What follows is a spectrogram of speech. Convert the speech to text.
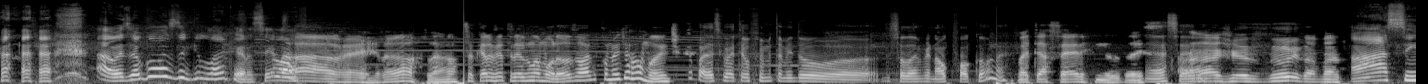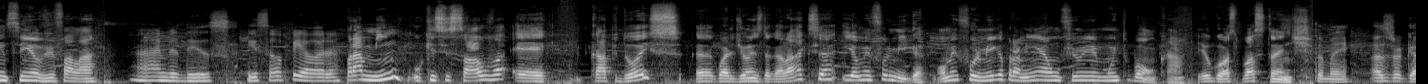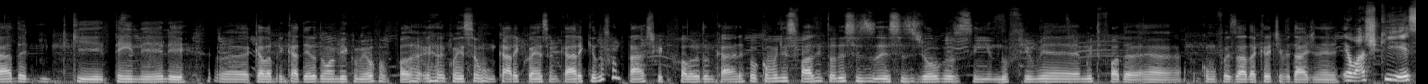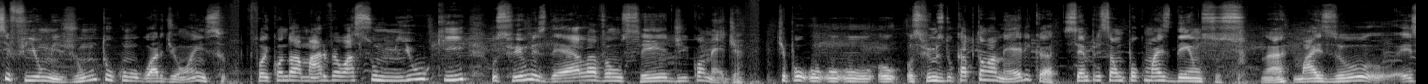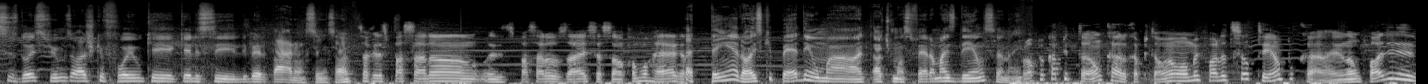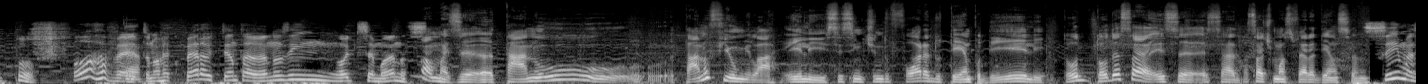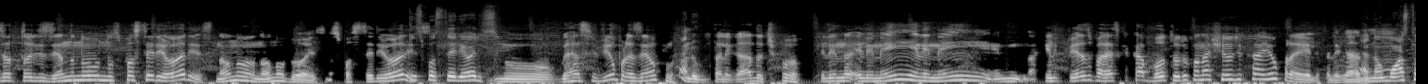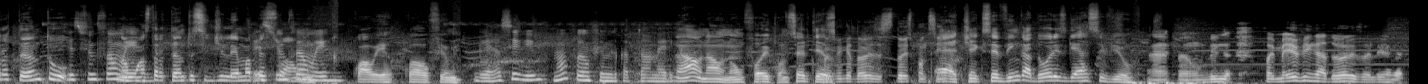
ah, mas eu gosto daquilo lá, cara. Sei lá. Ah, velho, não, não. Se eu quero ver triângulo amoroso, olha comédia romântica. Parece que vai ter o filme também do, do Solar Invernal com o Falcão, né? Vai ter a série dos dois. É, sério. Ah, Jesus, amado. Ah, sim, sim, eu ouvi falar. Ai, meu Deus. Isso só piora. Pra mim, o que se salva é Cap 2, eh, Guardiões da Galáxia e Homem-Formiga. Homem-Formiga, pra mim, é um filme muito bom, cara. Eu gosto bastante. Também. As jogadas que tem nele, uh, aquela brincadeira de um amigo meu, conheço um cara que conhece um cara, aquilo é fantástico que falou de um cara. Ou como eles fazem todos esses, esses jogos, assim, no filme é muito foda. é, como foi usada a criatividade nele. Eu acho que esse filme, junto com o Guardiões, foi quando a Marvel assumiu que os filmes dela vão ser de comédia. Tipo, o- o- o- os filmes do Capitão América sempre são um pouco mais densos, né? Mas o, esses dois filmes eu acho que foi o que, que eles se libertaram, assim, sabe? Só que eles passaram. Eles passaram a usar a exceção como regra. É, tem heróis que pedem uma atmosfera mais densa, né? O próprio capitão, cara, o capitão é um homem fora do seu tempo, cara. Ele não pode. Pô, porra, velho. É. Tu não recupera 80 anos em 8 semanas. Não, mas eh, tá no. Tá no filme lá. Ele se sentindo fora do tempo dele. Todo, toda essa, essa, essa, essa atmosfera densa, né? Sim, mas eu tô dizendo no- nos posteriores, não no 2. Não no dois, nos E os posteriores. posteriores. No Guerra Civil, por exemplo. Mano, Tá ligado? Tipo, ele, ele nem. Ele nem. ele- aquele peso parece que acabou tudo quando a Shield caiu pra ele, tá ligado? é, não mostra tanto. Esse filme foi um Não erro. mostra tanto esse dilema Esse filme pessoal. foi um né? erro. Qual erro? Qual filme? Guerra Civil. Não foi um filme do Capitão América. Não, não, não foi, com Foi certeza. Vingadores 2.5. É, tinha que ser Vingadores Guerra Civil. É, foi, um vinga- foi meio Vingadores ali, né?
